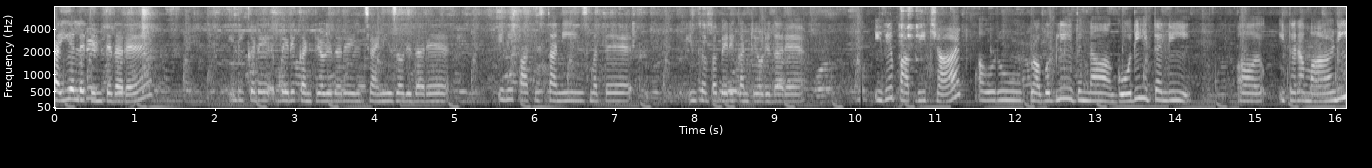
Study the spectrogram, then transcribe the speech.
ಕೈಯಲ್ಲೇ ತಿಂತಿದ್ದಾರೆ. ಇಲ್ಲಿ ಕಡೆ ಬೇರೆ ಕಂಟ್ರಿಯವ್ರು ಇದ್ದಾರೆ. ಇಲ್ಲಿ ಚೈನೀಸ್ ಅವರಿದ್ದಾರೆ ಇಲ್ಲಿ ಪಾಕಿಸ್ತಾನೀಸ್ ಮತ್ತು ಇನ್ನು ಸ್ವಲ್ಪ ಬೇರೆ ಕಂಟ್ರಿಯವ್ರು ಇದ್ದಾರೆ. ಇದೇ ಪಾಪ್ಡಿ ಚಾಟ್ ಅವರು ಪ್ರಾಬಬ್ಲಿ ಇದನ್ನು ಗೋಧಿ ಹಿಟ್ಟಲ್ಲಿ ಈ ಥರ ಮಾಡಿ,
